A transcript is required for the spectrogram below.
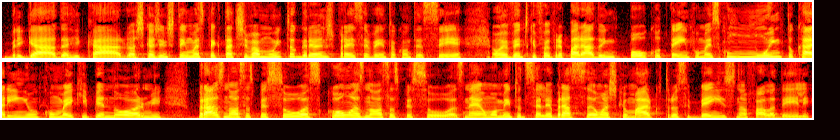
Obrigada, Ricardo. Acho que a gente tem uma expectativa muito grande para esse evento acontecer. É um evento que foi preparado em pouco tempo, mas com muito carinho, com uma equipe enorme para as nossas pessoas, com as nossas pessoas. Né? É um momento de celebração, acho que o Marco trouxe bem isso na fala dele.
